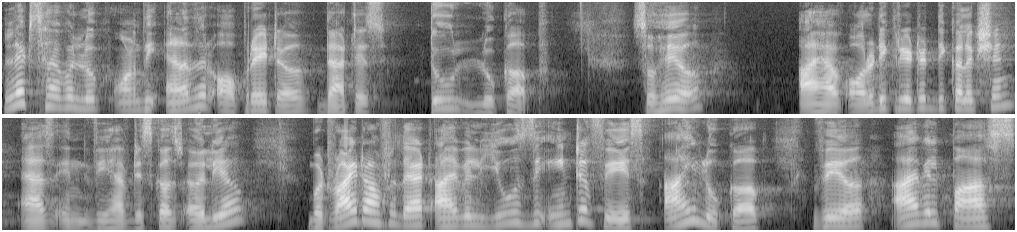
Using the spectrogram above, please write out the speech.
let's have a look on the another operator that is to lookup. So here I have already created the collection as in we have discussed earlier but right after that, I will use the interface I iLookup where I will pass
